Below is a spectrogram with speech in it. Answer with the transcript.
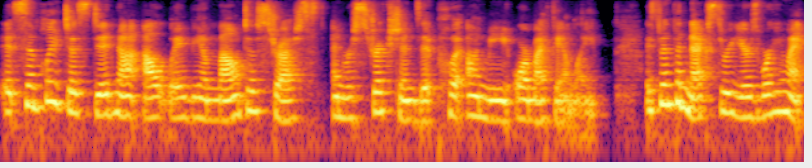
It simply just did not outweigh the amount of stress and restrictions it put on me or my family. I spent the next three years working my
